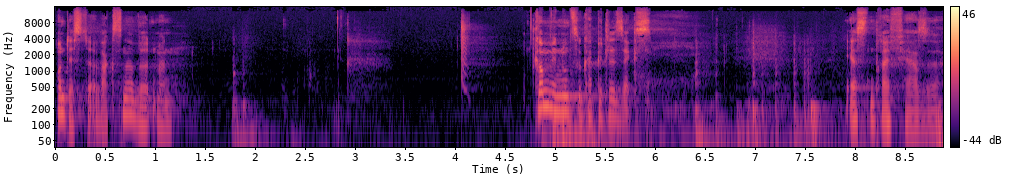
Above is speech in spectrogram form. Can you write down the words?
und desto erwachsener wird man. Kommen wir nun zu Kapitel 6. Ersten drei Verse.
